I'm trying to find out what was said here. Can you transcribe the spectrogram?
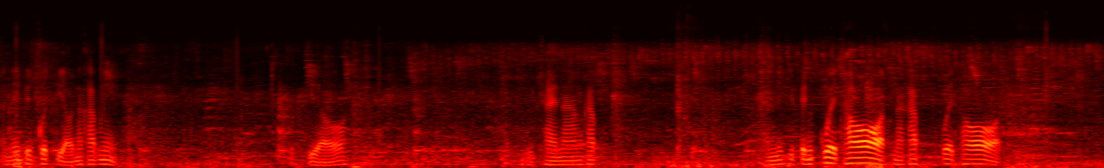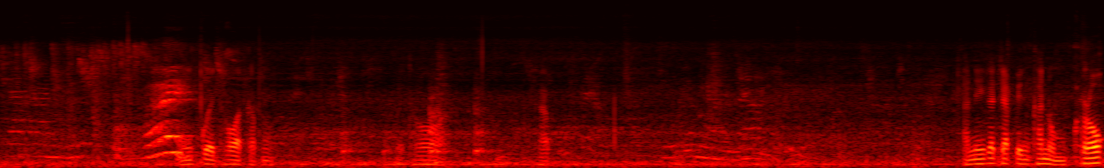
อันนี้เป็นก๋วยเตี๋ยวนะครับนี่ก๋วยเตี๋ยวอยู่ชายน้ำครับ อันนี้จะเป็นกล้วยทอดนะครับ กล้วยทอดอันนี่กล้วยทอดครับนี่กล้วยทอดครับ อันนี้ก็จะเป็นขนมครก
